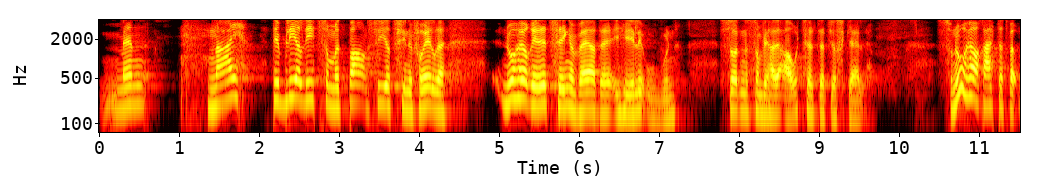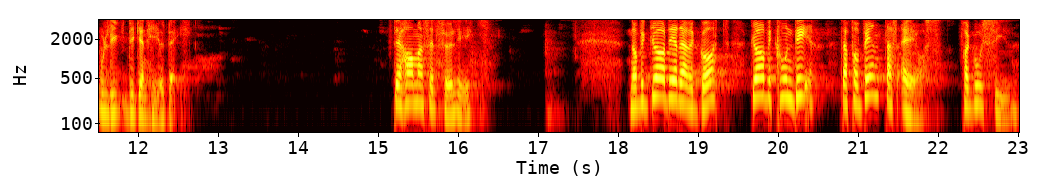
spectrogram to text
Men nej, det bliver lidt som et barn siger til sine forældre, nu har jeg reddet sengen hver dag i hele ugen, sådan som vi havde aftalt, at jeg skal. Så nu har jeg ret at være ulydig en hel dag. Det har man selvfølgelig ikke. Når vi gør det, der er godt, gør vi kun det, der forventes af os fra Guds side.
